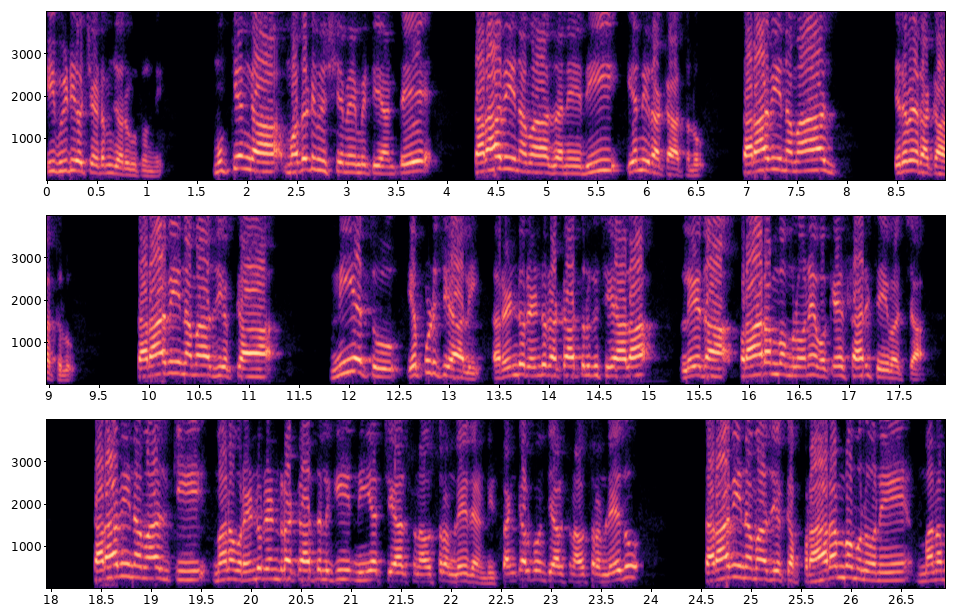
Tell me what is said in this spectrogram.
ఈ వీడియో చేయడం జరుగుతుంది. ముఖ్యంగా మొదటి విషయం ఏమిటి అంటే తరావీ నమాజ్ అనేది ఎన్ని రకాతులు? తరావీ నమాజ్ ఇరవై రకాతులు. తరావీ నమాజ్ యొక్క నియతు ఎప్పుడు చేయాలి? రెండు రెండు రకాతులకు చేయాలా? లేదా ప్రారంభంలోనే ఒకేసారి చేయవచ్చా? తరావీ నమాజ్కి మనం రెండు రెండు రకాతులకి నియత్ చేయాల్సిన అవసరం లేదండి. సంకల్పం చేయాల్సిన అవసరం లేదు. తరావీ నమాజ్ యొక్క ప్రారంభంలోనే మనం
